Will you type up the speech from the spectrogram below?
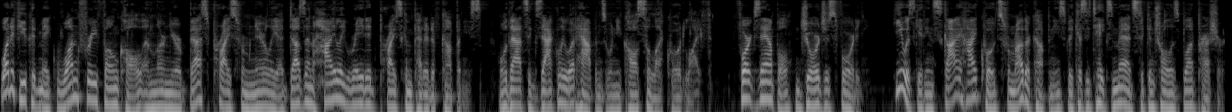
What if you could make one free phone call and learn your best price from nearly a dozen highly rated price competitive companies? Well, that's exactly what happens when you call SelectQuote Life. For example, George is 40. He was getting sky high quotes from other companies because he takes meds to control his blood pressure.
